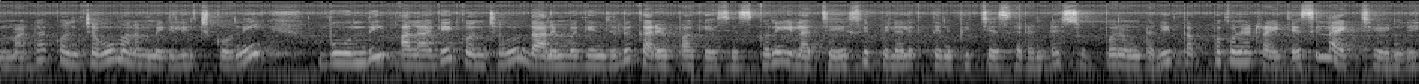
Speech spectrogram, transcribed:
అనమాట కొంచెము మనం మిగిలించుకొని బూందీ అలాగే కొంచెము దానిమ్మ గింజలు కరివేపాకు వేసేసుకొని ఇలా చేసి పిల్లలకి తినిపించేశారంటే సూపర్ ఉంటుంది. తప్పకుండా ట్రై చేసి లైక్ చేయండి.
